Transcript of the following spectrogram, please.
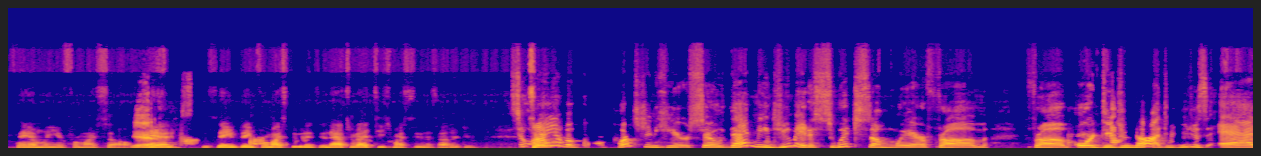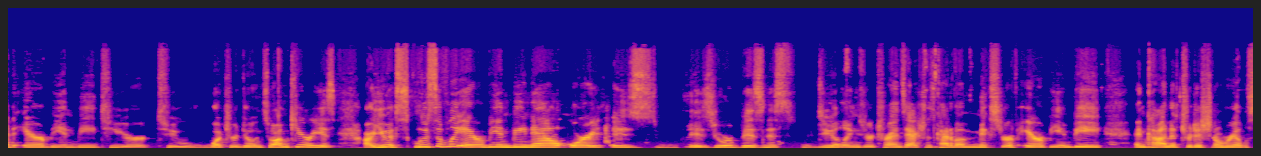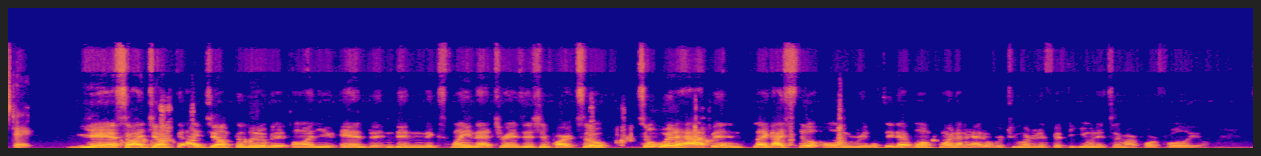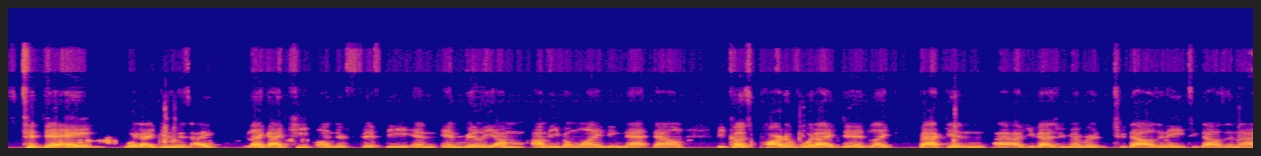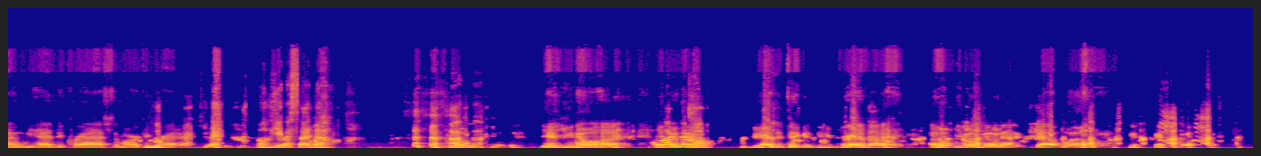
family and for myself. Yeah. And the same thing for my students. And that's what I teach my students how to do. So, so I have a question here. So that means you made a switch somewhere from from or did you not did you just add airbnb to your to what you're doing so i'm curious are you exclusively airbnb now or is is your business dealings your transactions kind of a mixture of airbnb and kind of traditional real estate Yeah, so I jumped I jumped a little bit on you and didn't, didn't explain that transition part. So so what happened? Like I still own real estate. At one point, I had over 250 units in my portfolio. Today, what I do is I like I keep under 50, and and really I'm I'm even winding that down because part of what I did like back in uh, you guys remember 2008 2009 we had the crash the market crash yeah. oh yes i know so, yeah, you know, huh? Oh, I know. You had to take a deep breath. I, I hope you don't know that that well.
